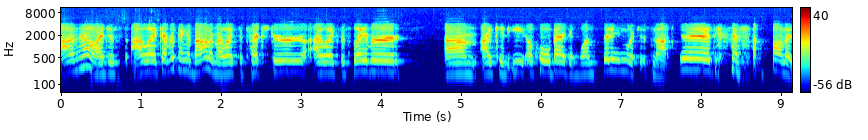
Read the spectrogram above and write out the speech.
I don't know, I just I like everything about them. I like the texture, I like the flavor. Um, I could eat a whole bag in one sitting, which is not good. I'm on a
